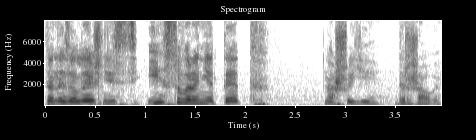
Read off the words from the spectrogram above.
за незалежність і суверенітет нашої держави.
